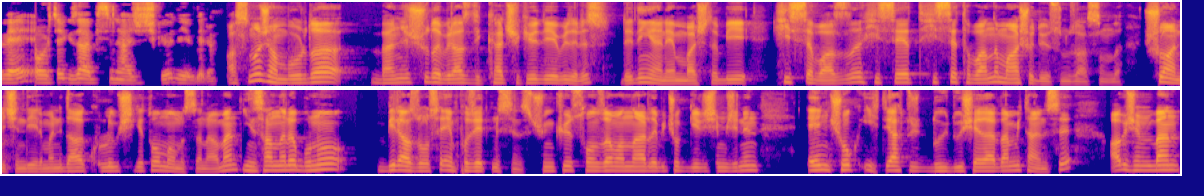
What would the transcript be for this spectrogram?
ve ortaya güzel bir sinerji çıkıyor diyebilirim. Aslında hocam burada bence şu da biraz dikkat çekiyor diyebiliriz. Dedin yani en başta bir hisse bazlı, hisse, hisse tabanlı maaş ödüyorsunuz aslında. Şu an için diyelim hani daha kurulu bir şirket olmamasına rağmen insanlara bunu biraz olsa empoze etmişsiniz. Çünkü son zamanlarda birçok girişimcinin en çok ihtiyaç duyduğu şeylerden bir tanesi. Abi şimdi ben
